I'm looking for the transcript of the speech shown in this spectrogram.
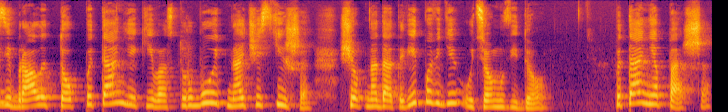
зібрали топ питань, які вас турбують найчастіше, щоб надати відповіді у цьому відео. Питання перше:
